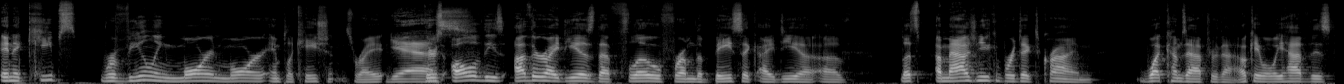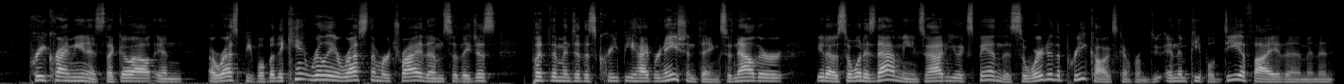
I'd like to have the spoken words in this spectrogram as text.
and it keeps revealing more and more implications, right? Yeah. There's all of these other ideas that flow from the basic idea of let's imagine you can predict crime. What comes after that? Okay, well we have these pre-crime units that go out and arrest people, but they can't really arrest them or try them, so they just put them into this creepy hibernation thing. So now they're, you know, so what does that mean? So how do you expand this? So where do the precogs come from? Do, and then people deify them, and then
